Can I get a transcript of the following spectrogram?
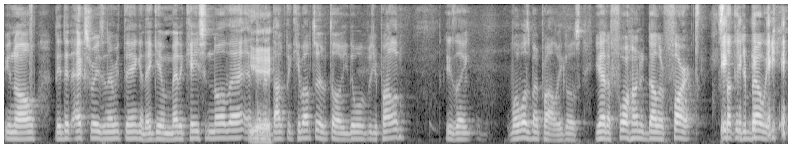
You know, they did X-rays and everything, and they gave him medication and all that. And then the doctor came up to him and told him, "You know what was your problem?" He's like, "What was my problem?" He goes, "You had a four hundred dollar fart stuck in your belly."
